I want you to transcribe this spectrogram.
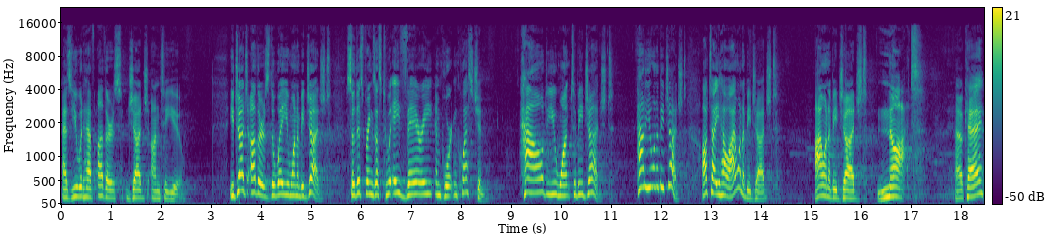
as you would have others judge unto you. You judge others the way you want to be judged. So this brings us to a very important question How do you want to be judged? How do you want to be judged? I'll tell you how I want to be judged. I want to be judged not. Okay?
